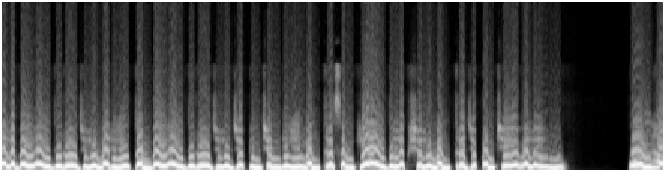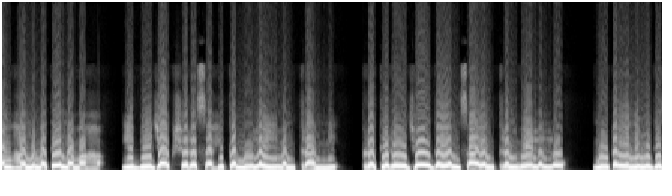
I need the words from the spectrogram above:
నలభై ఐదు రోజులు మరియు తొంభై ఐదు రోజులు జపించండి. ఈ మంత్ర సంఖ్య ఐదు లక్షలు మంత్ర జపం చేయవలయును ఓం హం హనుమతే నమః. ఈ బీజాక్షర సహిత మూల ఈ మంత్రాన్ని ప్రతిరోజు ఉదయం సాయంత్రం వేళల్లో నూట ఎనిమిది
